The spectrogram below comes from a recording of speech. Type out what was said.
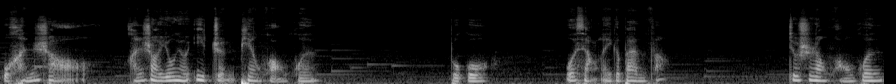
我很少很少拥有一整片黄昏。不过，我想了一个办法，就是让黄昏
